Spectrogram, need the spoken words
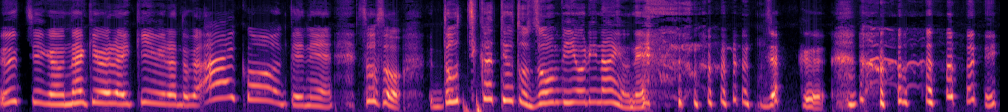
うっちが泣き笑い、キーミランドがアイコーンってね、そうそう、どっちかっていうとゾンビ寄りなんよね。ジャック。え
